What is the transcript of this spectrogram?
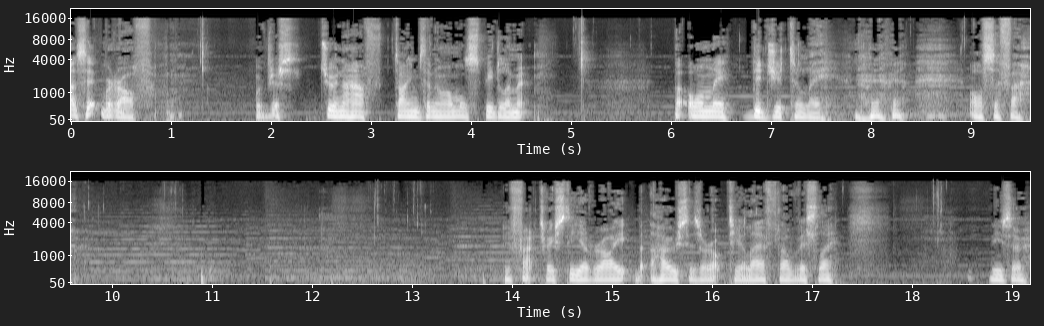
That's it, we're off. We've just two and a half times the normal speed limit, but only digitally. Ossifer. The factory's to your right, but the houses are up to your left, obviously. These are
